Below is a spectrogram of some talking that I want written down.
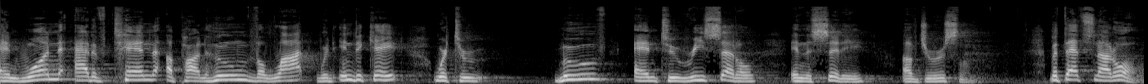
And one out of ten upon whom the lot would indicate were to move and to resettle in the city of Jerusalem. But that's not all.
